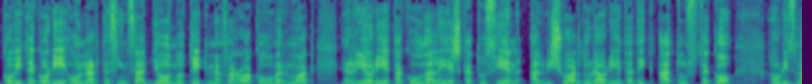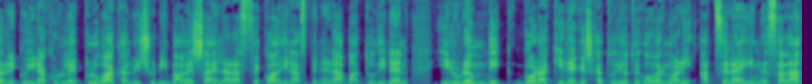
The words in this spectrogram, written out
Covitek hori onartezintza jo ondotik Nafarroako gobernuak herri horietako udalei eskatu zien Albizu ardura horietatik atuzteko. Auritz Berriko irakurle klubak Albizuri babesa helarazteko adirazpenera batu diren irureundik gora kidek eskatu diote gobernuari atzera egin dezala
